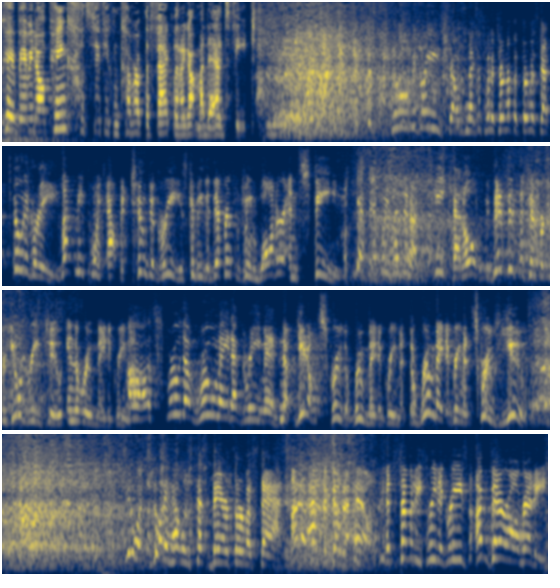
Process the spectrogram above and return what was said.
Okay, baby doll pink, let's see if you can cover up the fact that I got my dad's feet. Two degrees, Sheldon. I just want to turn up the thermostat two degrees. Let me point out that two degrees can be the difference between water and steam. Yes, if we lived in a tea kettle. This is the temperature you agreed to in the roommate agreement. Oh, screw the roommate agreement. no, you don't screw the roommate agreement. The roommate agreement screws you. You know what? Go to hell and set their thermostat. I don't have to go to hell. It's 73 degrees. I'm there already.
